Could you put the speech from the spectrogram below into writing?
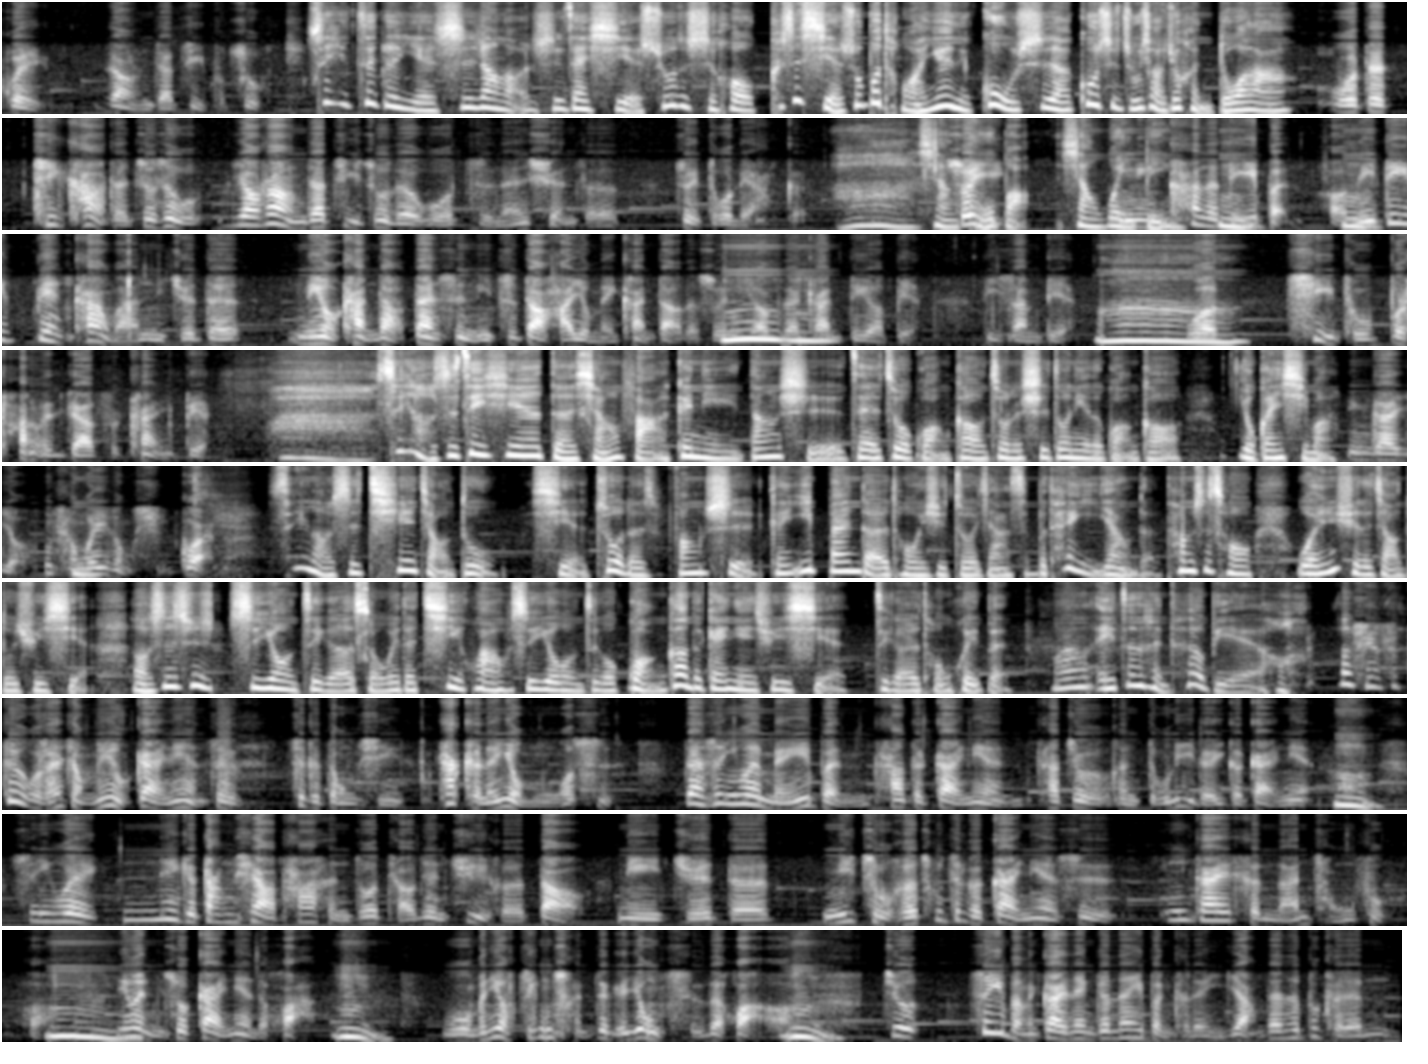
会让人家记不住。所以这个也是让老师在写书的时候，可是写书不同啊，因为你故事啊，故事主角就很多啦。我的 key card 就是我要让人家记住的，我只能选择最多两个啊，像古堡，像卫兵。你看了第一本，哦、嗯，你第一遍看完，你觉得你有看到，但是你知道还有没看到的，所以你要再看第二遍、嗯、第三遍。啊，我企图不让人家只看一遍。啊，所以老师这些的想法跟你当时在做广告做了十多年的广告有关系吗？应该有，成为一种习惯了。嗯所以老师切角度写作的方式跟一般的儿童文学作家是不太一样的，他们是从文学的角度去写，老师是是用这个所谓的气划，或是用这个广告的概念去写这个儿童绘本。哇，哎，真的很特别哈。其实对我来讲没有概念，这个这个东西它可能有模式，但是因为每一本它的概念，它就很独立的一个概念。嗯，是因为那个当下它很多条件聚合到你觉得。你组合出这个概念是应该很难重复啊，嗯，因为你说概念的话，嗯，我们要精准这个用词的话啊，嗯，就这一本的概念跟那一本可能一样，但是不可能，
